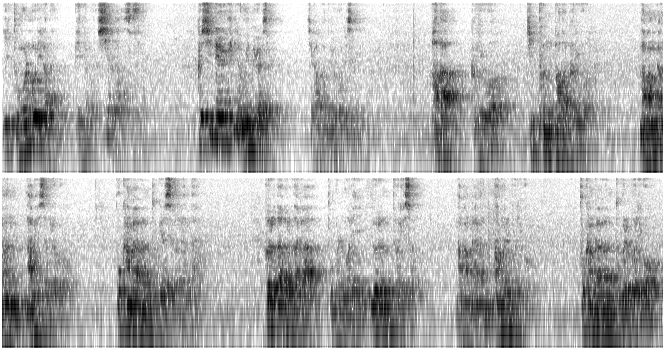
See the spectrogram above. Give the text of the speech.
이 두물머리라는 배경으로 시를 하나 썼어요. 그 시 내용이 굉장히 의미가 있어요. 제가 한번 읽어보겠습니다. 바다 그리워 깊은 바다 그리워 남한강은 남에서 흐르고 북한강은 북에서 흐른다. 그러다 그러다가 두물머리 너른 들에서 남한강은 남을 버리고 북한강은 북을 버리고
